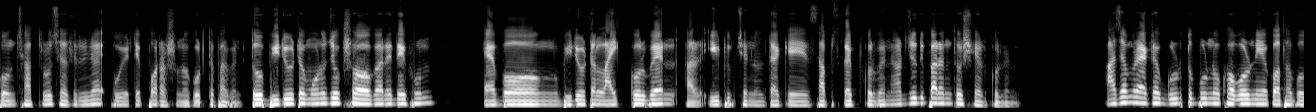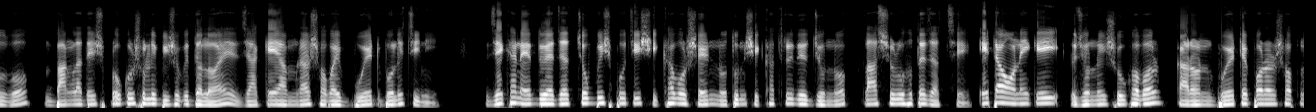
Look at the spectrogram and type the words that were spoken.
কোন ছাত্রছাত্রীরা বুয়েটে পড়াশোনা করতে পারবেন। তো ভিডিওটা মনোযোগ সহকারে দেখুন এবং ভিডিওটা লাইক করবেন আর ইউটিউব চ্যানেলটাকে সাবস্ক্রাইব করবেন। আর যদি পারেন তো শেয়ার করবেন আজ আমরা একটা গুরুত্বপূর্ণ খবর নিয়ে কথা বলব। বাংলাদেশ প্রকৌশলী বিশ্ববিদ্যালয়, যাকে আমরা সবাই বুয়েট বলে চিনি, যেখানে দুই হাজার চব্বিশ পঁচিশ শিক্ষাবর্ষের নতুন শিক্ষার্থীদের জন্য ক্লাস শুরু হতে যাচ্ছে। এটা অনেকেই জন্যই সুখবর, কারণ বুয়েটে পড়ার স্বপ্ন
